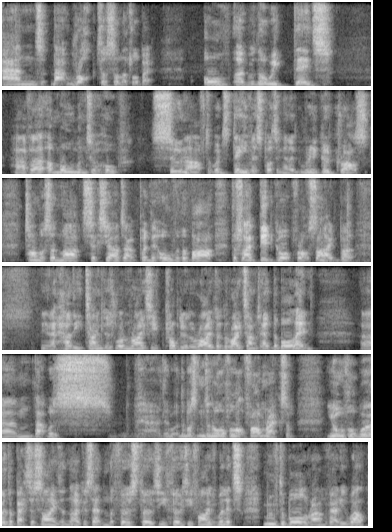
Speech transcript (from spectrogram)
And that rocked us a little bit. Although we did have a, a moment of hope soon afterwards, Davis putting in a really good cross, Thomas unmarked six yards out, putting it over the bar. The flag did go up for offside, but you know, had he timed his run right, he probably would have arrived at the right time to head the ball in. Um, that was there, wasn't an awful lot from Wrexham. Yeovil were the better side, and like I said, in the first 30 35 minutes, moved the ball around very well.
